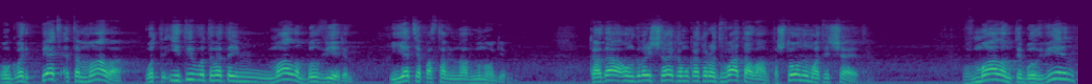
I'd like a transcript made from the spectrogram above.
Он говорит, пять это мало, вот и ты вот в этой малом был верен, и я тебя поставлю над многим. Когда он говорит человеком, у которого два таланта, что он ему отвечает? В малом ты был верен,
